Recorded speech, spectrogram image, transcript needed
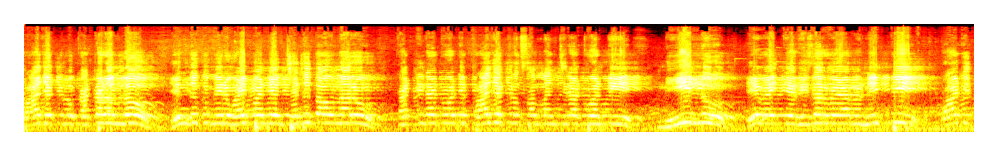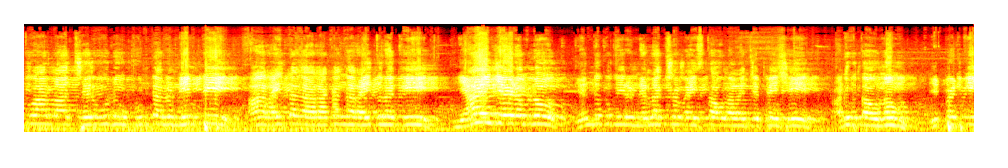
ప్రాజెక్టులు కట్టడంలో ఎందుకు మీరు వైఫల్యం చెందుతా ఉన్నారు? కట్టినటువంటి ప్రాజెక్టులకు సంబంధించినటువంటి నీళ్ళు ఏవైతే రిజర్వాయర్లు నింపి వాటి ద్వారా చెరువులు కుంటలు నింపి ఆ రైతు ఆ రకంగా రైతులకి న్యాయం చేయడంలో ఎందుకు మీరు నిర్లక్ష్యం వహిస్తా ఉన్నారని చెప్పేసి అడుగుతా ఉన్నాం. ఇప్పటికీ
